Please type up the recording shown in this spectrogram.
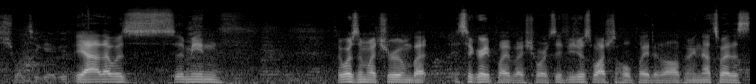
Schwartz gave you. Yeah, that was. I mean, there wasn't much room, but it's a great play by Schwartz. If you just watch the whole play develop, I mean, that's why this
